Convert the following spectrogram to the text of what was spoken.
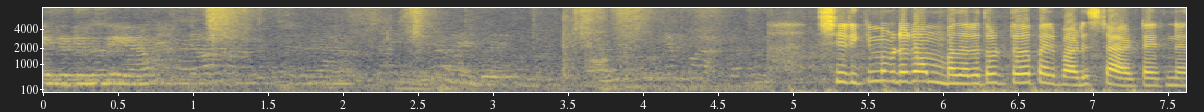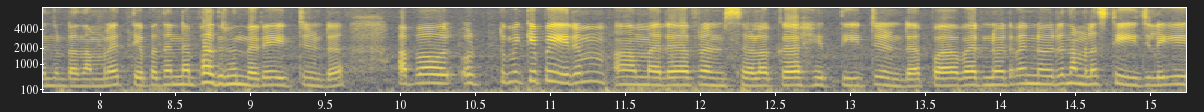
ഇൻട്രൊഡ്യൂസ് ചെയ്യണം ശരിക്കും ഇവിടെ ഒരു ഒമ്പതര തൊട്ട് പരിപാടി സ്റ്റാർട്ട് ആയിട്ടുണ്ടായിരുന്നുണ്ടോ നമ്മൾ എത്തിയപ്പോൾ തന്നെ പതിനൊന്നര ആയിട്ടുണ്ട്. അപ്പോൾ ഒട്ടുമിക്ക പേരും മറ്റേ ഫ്രണ്ട്സുകളൊക്കെ എത്തിയിട്ടുണ്ട്. അപ്പോൾ വരുന്നവർ വരുന്നവർ നമ്മൾ സ്റ്റേജിലേക്ക്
